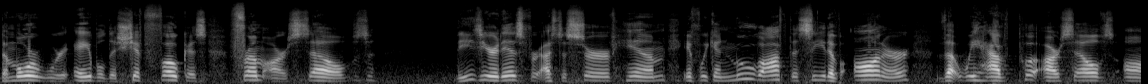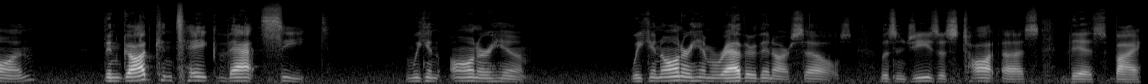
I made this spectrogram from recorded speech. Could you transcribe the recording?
the more we're able to shift focus from ourselves, the easier it is for us to serve Him if we can move off the seat of honor that we have put ourselves on. Then God can take that seat and we can honor Him. We can honor Him rather than ourselves. Listen, Jesus taught us this by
